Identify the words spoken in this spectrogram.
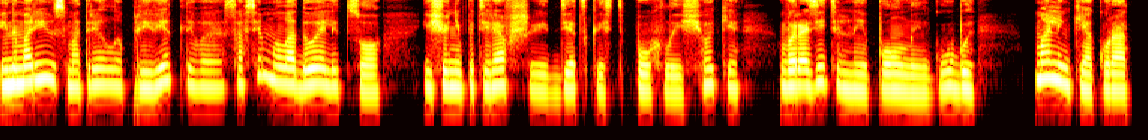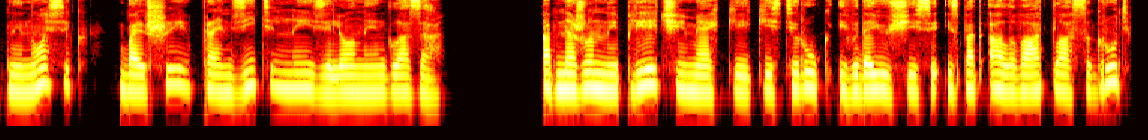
и на Марию смотрело приветливое, совсем молодое лицо, еще не потерявшие детскость пухлые щеки, выразительные полные губы, маленький аккуратный носик, большие пронзительные зеленые глаза. Обнаженные плечи, мягкие кисти рук и выдающиеся из-под алого атласа грудь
